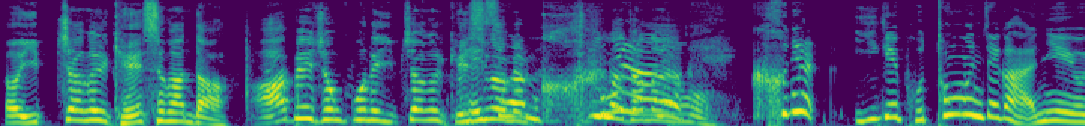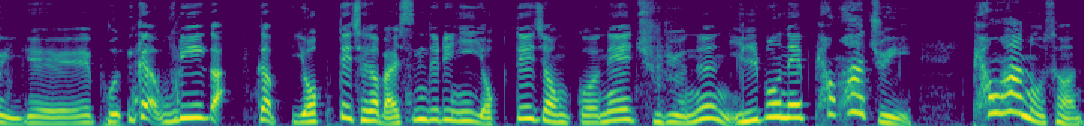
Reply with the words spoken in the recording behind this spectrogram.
어, 입장을 계승한다. 아베 정권의 입장을 계승하면 큰일 나잖아요. 큰일 이게 보통 문제가 아니에요. 이게 그러니까 우리가 그러니까 역대 제가 말씀드린 이 역대 정권의 주류는 일본의 평화주의, 평화 노선,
